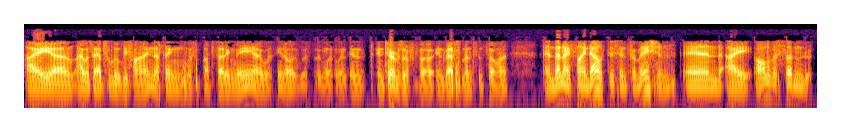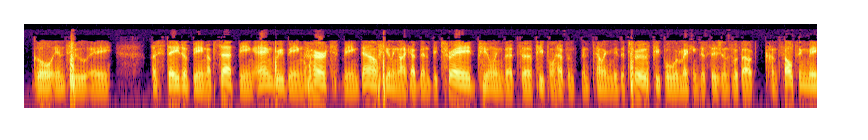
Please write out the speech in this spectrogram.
I uh, I was absolutely fine. Nothing was upsetting me. I was, you know, it was in in terms of uh, investments and so on. And then I find out this information, and I all of a sudden go into a a state of being upset, being angry, being hurt, being down, feeling like I've been betrayed, feeling that uh, people haven't been telling me the truth, people were making decisions without consulting me,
